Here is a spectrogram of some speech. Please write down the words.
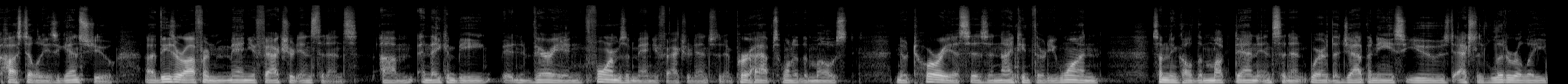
hostilities against you. Uh, these are often manufactured incidents, um, and they can be in varying forms of manufactured incident. Perhaps one of the most notorious is in 1931 something called the Mukden incident, where the Japanese used actually literally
